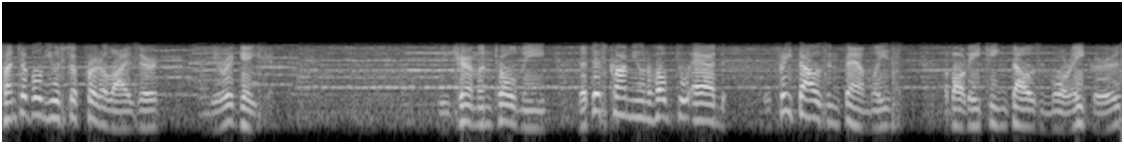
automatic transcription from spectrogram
plentiful use of fertilizer, and irrigation. The chairman told me that this commune hoped to add 3,000 families, about 18,000 more acres,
